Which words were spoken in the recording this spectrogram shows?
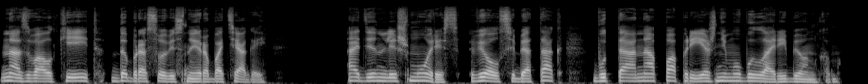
назвал Кейт добросовестной работягой. Один лишь Моррис вел себя так, будто она по-прежнему была ребенком.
